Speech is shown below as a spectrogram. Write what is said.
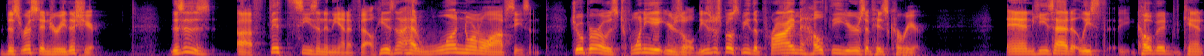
this wrist injury this year. This is uh, fifth season in the NFL. He has not had one normal offseason. Joe Burrow is 28 years old. These are supposed to be the prime healthy years of his career. And he's had at least COVID can't,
